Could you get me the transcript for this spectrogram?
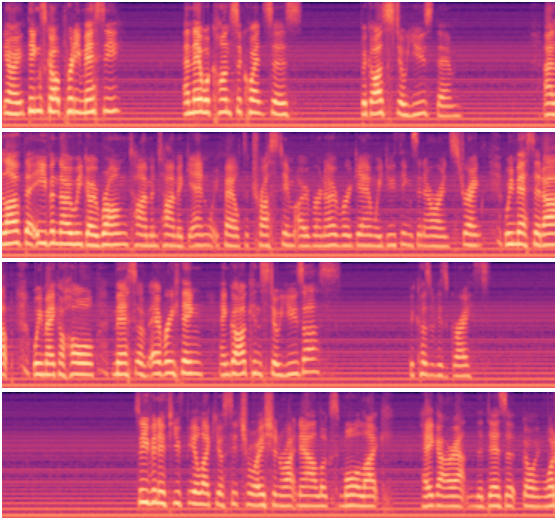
you know, things got pretty messy and there were consequences, but God still used them. I love that even though we go wrong time and time again, we fail to trust Him over and over again, we do things in our own strength, we mess it up, we make a whole mess of everything, and God can still use us because of His grace. So even if you feel like your situation right now looks more like Hagar out in the desert going, what,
